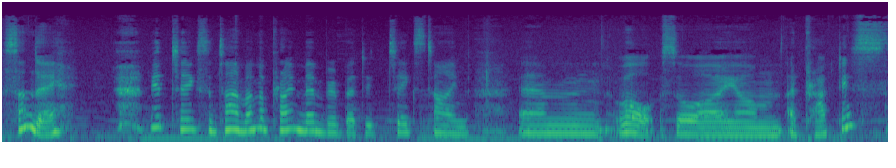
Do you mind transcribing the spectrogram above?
Sunday. it takes time. I'm a Prime member, but it takes time. Um, well, so I um, I practice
